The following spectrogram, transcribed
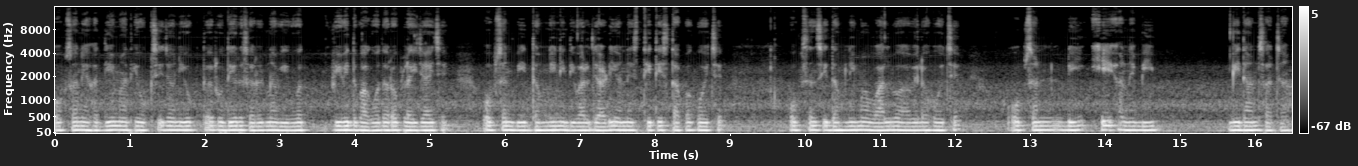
ઓપ્શન એ હદ્દીમાંથી ઓક્સિજનયુક્ત રુધિર શરીરના વિવ- વિવિધ ભાગો તરફ લઈ જાય છે. ઓપ્શન બી, ધમનીની દિવાલ જાડી અને સ્થિતિસ્થાપક હોય છે. ઓપ્શન સી, ધમનીમાં વાલ્વ આવેલો હોય છે. ઓપ્શન ડી, એ અને બી વિધાન સાચા.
